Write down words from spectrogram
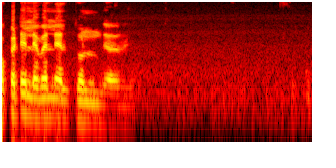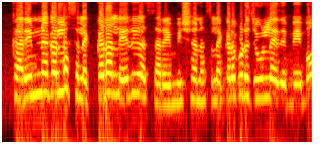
ఒకటే లెవెల్ వెళ్తుంది అది. కరీంనగర్లో అసలు ఎక్కడా లేదు కదా సార్ ఈ మిషన్? అసలు ఎక్కడ కూడా చూడలేదు మేము.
